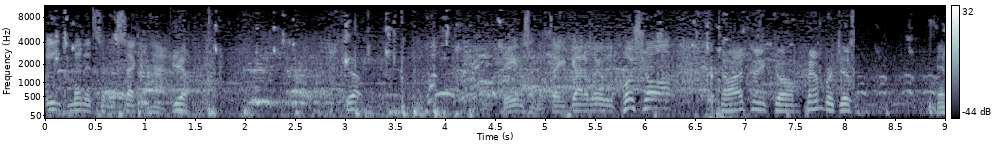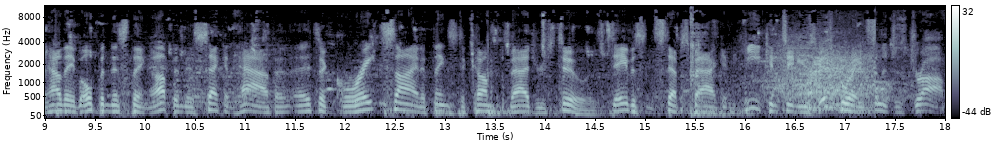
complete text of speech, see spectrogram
eight minutes in the second half. Yeah. Yeah. Davison looks like he got away with a push off. No, I think um, Pember just. And how they've opened this thing up in this second half. And it's a great sign of things to come for the Badgers, too. As Davison steps back and he continues his great. Percentages drop.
